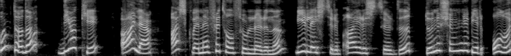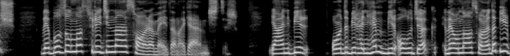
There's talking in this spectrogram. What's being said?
Burada da diyor ki alem aşk ve nefret unsurlarının birleştirip ayrıştırdığı dönüşümlü bir oluş ve bozulma sürecinden sonra meydana gelmiştir. Yani bir orada bir hani hem bir olacak ve ondan sonra da bir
